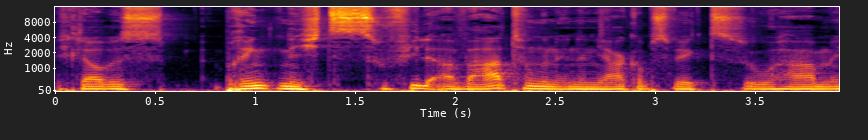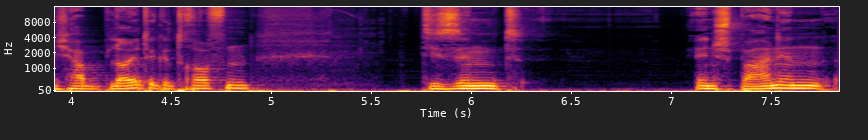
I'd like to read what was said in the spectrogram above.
ich glaube, es bringt nichts, zu viele Erwartungen in den Jakobsweg zu haben. Ich habe Leute getroffen, die sind in Spanien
